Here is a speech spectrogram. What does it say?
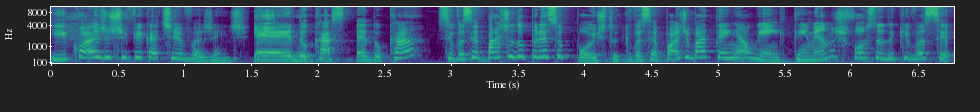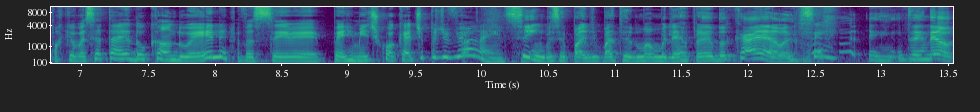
E qual é a justificativa, gente? É educar, educar? Se você parte do pressuposto que você pode bater em alguém que tem menos força do que você, porque você tá educando ele, você permite qualquer tipo de violência. Sim, você pode bater numa mulher pra educar ela. Sim. Entendeu?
